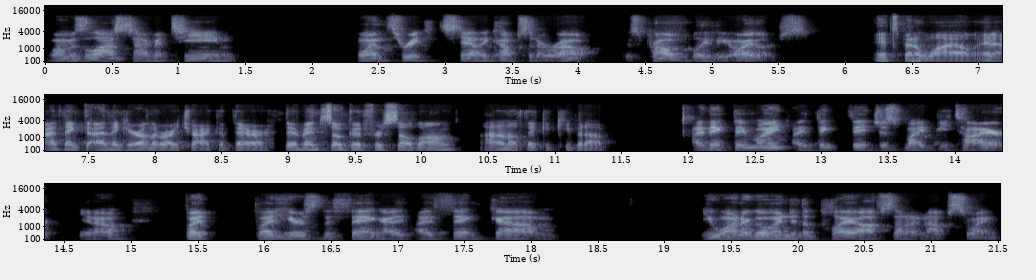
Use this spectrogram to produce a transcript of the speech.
when was the last time a team won three Stanley Cups in a row? It's probably the Oilers. It's been a while, and I think I think you're on the right track. That they're they've been so good for so long. I don't know if they could keep it up. I think they might. I think they just might be tired. You know, but but here's the thing. I I think um, you want to go into the playoffs on an upswing.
